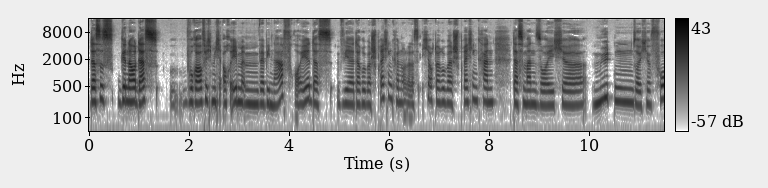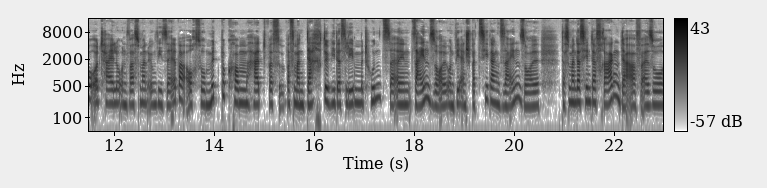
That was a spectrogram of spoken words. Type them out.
Das ist genau das, worauf ich mich auch eben im Webinar freue, dass wir darüber sprechen können oder dass ich auch darüber sprechen kann, dass man solche Mythen, solche Vorurteile und was man irgendwie selber auch so mitbekommen hat, was, was man dachte, wie das Leben mit Hund sein, sein soll und wie ein Spaziergang sein soll, dass man das hinterfragen darf. Also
